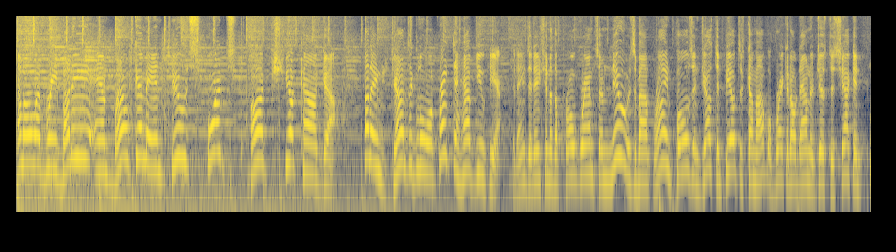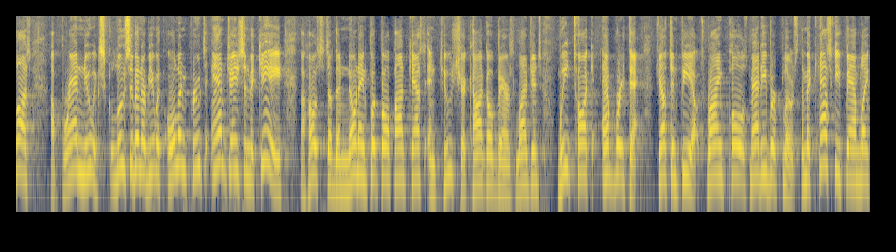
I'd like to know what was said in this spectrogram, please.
Hello, everybody, and welcome into Sports Talk Chicago. My name's Jon Zaghloul. Great to have you here. Today's edition of the program, some news about Ryan Poles and Justin Fields has come out. We'll break it all down in just a second. Plus, a brand new exclusive interview with Olin Kreutz and Jason McKie, the hosts of the No Name Football Podcast and two Chicago Bears legends. We talk everything. Justin Fields, Ryan Poles, Matt Eberflus, the McCaskey family,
